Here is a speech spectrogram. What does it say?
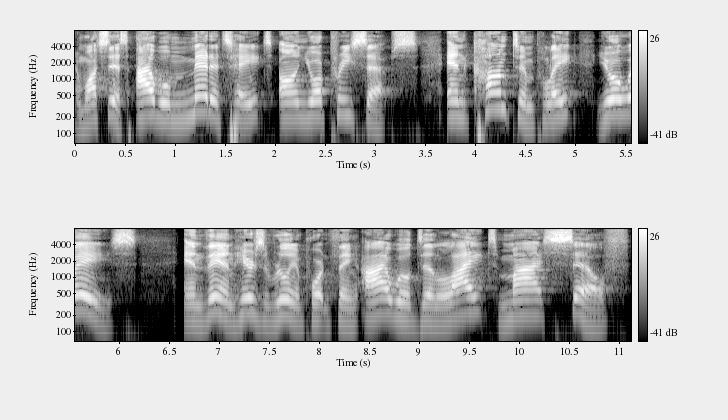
And watch this I will meditate on your precepts and contemplate your ways. And then here's a really important thing I will delight myself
